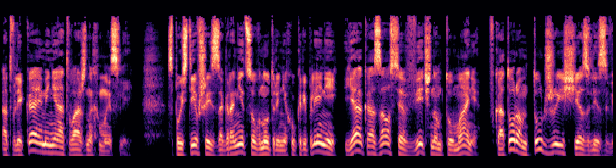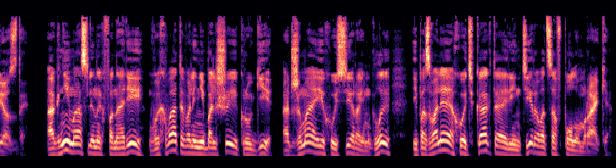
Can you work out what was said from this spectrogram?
отвлекая меня от важных мыслей. Спустившись за границу внутренних укреплений, я оказался в вечном тумане, в котором тут же исчезли звезды. Огни масляных фонарей выхватывали небольшие круги, отжимая их у серой мглы и позволяя хоть как-то ориентироваться в полумраке.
